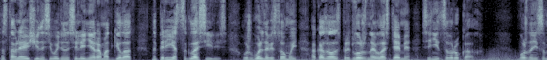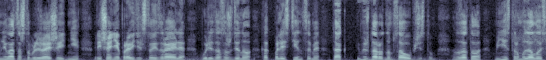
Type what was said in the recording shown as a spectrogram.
составляющие на сегодня население Рамат-Гелат, на переезд согласились. Уж больно весомой оказалась предложенная властями синица в руках. Можно не сомневаться, что в ближайшие дни решение правительства Израиля будет осуждено как палестинцами, так и международным сообществом. Но зато министрам удалось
